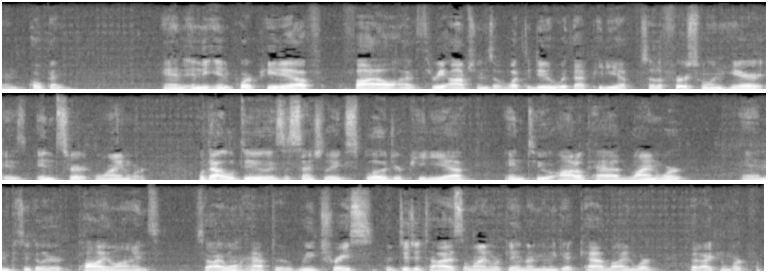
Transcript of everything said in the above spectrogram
and open and in the import PDF file, I have three options of what to do with that PDF. So the first one here is insert line work. What that will do is essentially explode your PDF into AutoCAD line work and in particular polylines. So I won't have to retrace or digitize the line work in. I'm going to get CAD line work that I can work from.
